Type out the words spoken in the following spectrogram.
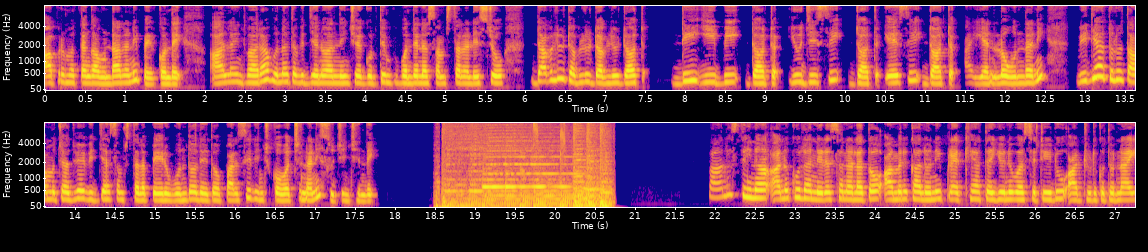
అప్రమత్తంగా ఉండాలని పేర్కొంది. ఆన్లైన్ ద్వారా ఉన్నత విద్యను అందించే గుర్తింపు పొందిన సంస్థల list WWW dot DEB dot UGC dot AC dot ఐఎన్లో ఉందని విద్యార్థులు తాము చదివే విద్యాసంస్థల పేరు ఉందో లేదో పరిశీలించుకోవచ్చునని సూచించింది. పాలస్తీనా అనుకూల నిరసనలతో అమెరికాలోని ప్రఖ్యాత యూనివర్సిటీలు అడ్డుడుకుతున్నాయి.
